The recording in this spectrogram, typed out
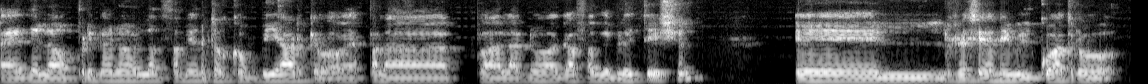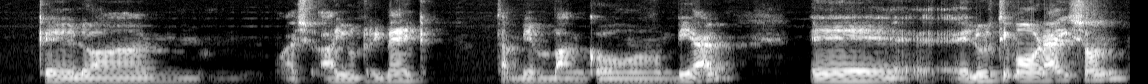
es de los primeros lanzamientos con VR que va a haber para, para las nuevas gafas de PlayStation. El Resident Evil 4, que lo han. Hay un remake también van con VR. Eh, el último Horizon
